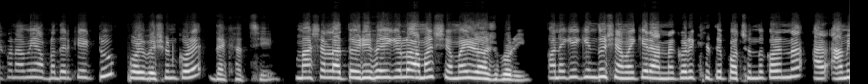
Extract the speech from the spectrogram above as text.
এখন আমি আপনাদেরকে একটু পরিবেশন করে দেখাচ্ছি। মাসাল্লাহ তৈরি হয়ে গেল আমার সেমাই রসবড়ি। অনেকে কিন্তু সেমাইকে রান্না করে খেতে পছন্দ করেন না, আর আমি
